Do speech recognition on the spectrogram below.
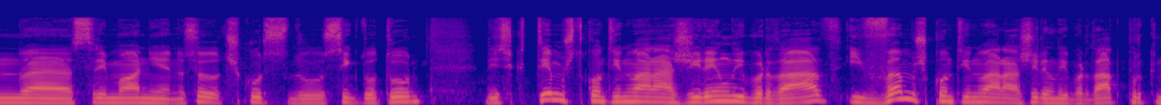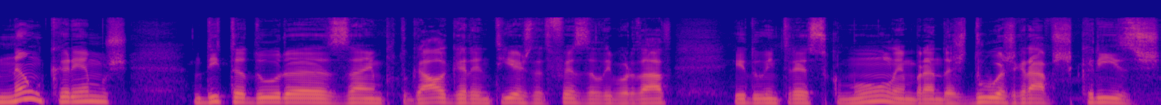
na cerimónia, no seu discurso do 5 de outubro, disse que temos de continuar a agir em liberdade e vamos continuar a agir em liberdade porque não queremos ditaduras em Portugal, garantias da defesa da liberdade e do interesse comum, lembrando as duas graves crises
